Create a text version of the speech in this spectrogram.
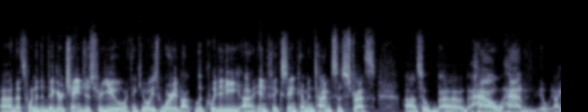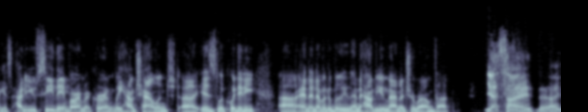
Uh, that's one of the bigger changes for you. I think you always worry about liquidity uh, in fixed income in times of stress. Uh, so uh, how have, I guess, how do you see the environment currently? How challenged uh, is liquidity? and inevitably, then how do you manage around that? Yes, I, I,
